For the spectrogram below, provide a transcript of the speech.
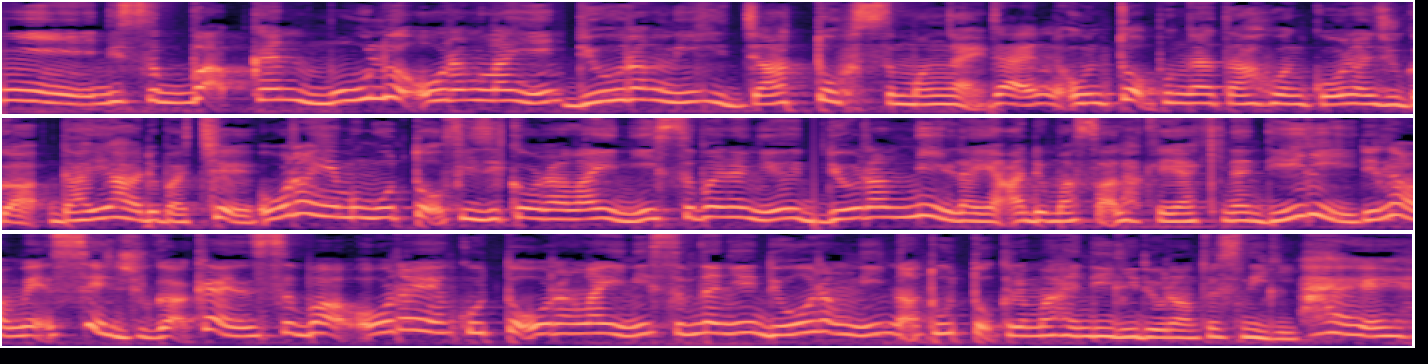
ni disebabkan mulut orang lain, diorang ni jatuh semangat. Dan untuk pengetahuan korang juga, Daya ada baca. Orang yang mengutuk fizikal orang lain ni sebenarnya diorang ni lah yang ada masalah keyakinan diri. Dia lah make sense juga kan? Sebab orang yang kutuk orang lain ni sebenarnya diorang ni nak tutup kelemahan diri diorang tu sendiri. Hai,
